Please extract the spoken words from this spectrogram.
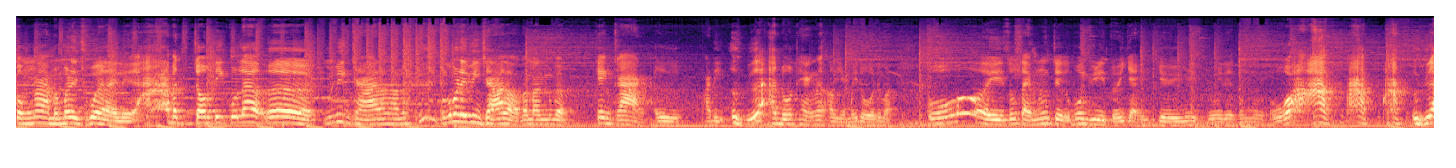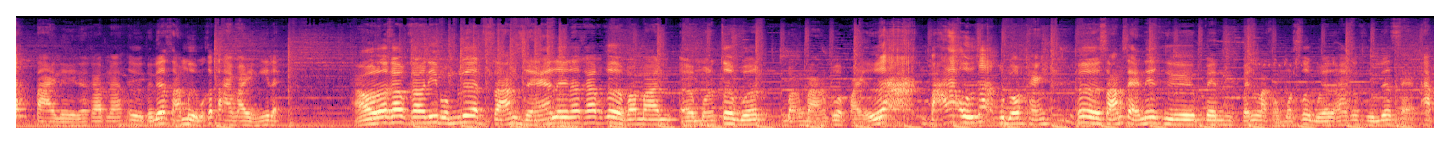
ตรงหน้ามันไม่ได้ช่วยอะไรเลยอ้ามันโจมตีกูแล้วเออมันวิ่งช้านะครับมันก็ไม่ได้วิ่งช้าหรอกแต่มันแบบ ก้งกลางเออพอดีเออโดนแทงแล้วเอายังไม่โดนดีกว่าโอ้ยสงสัยมันต้องเจอกับพวกยูนิตตัวใหญ่เจอยูนิตตัวเล็กตรงนู้นโอ้อ้าวอ้าวอ้าวเออตายเลยนะครับนะเออแต่เลือดสามหมื่นมันก็ตายไปอย่างนี้แหละ เอาแล้วครับคราวนี้ผมเลือด3ามแสนเลยนะครับ ก็ประมาณเอ่อมอนสเตอร์เวิร์ดบางๆทั่วไปเออปาแล้วเออกูโดนแข็งเออสามแสนนี่คือเป็นเป็นหลักของมอนสเตอร์เวิร์ดนะก็คือเลือดแสนอัพ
